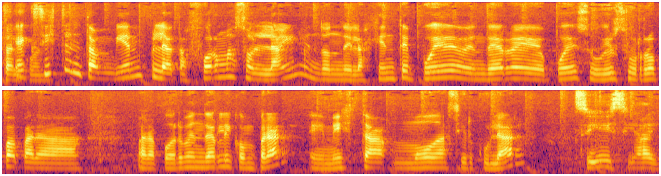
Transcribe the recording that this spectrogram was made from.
Tal cual. ¿Existen también plataformas online en donde la gente puede vender, eh, puede subir su ropa para, para poder venderla y comprar en esta moda circular? Sí, sí hay.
